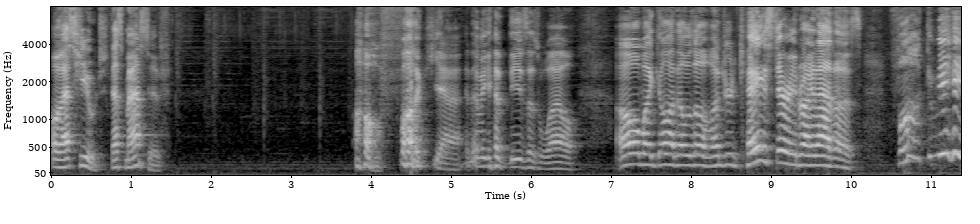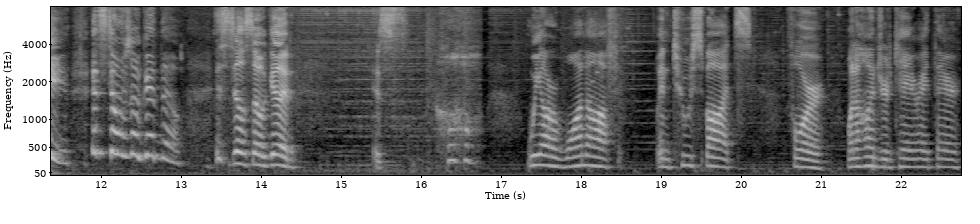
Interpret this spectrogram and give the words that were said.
Oh, that's huge. That's massive. Oh, fuck yeah. And then we got these as well. Oh my god, that was 100k staring right at us. Fuck me. It's still so good though. It's still so good. It's... Oh, we are one off in two spots for 100k right there.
